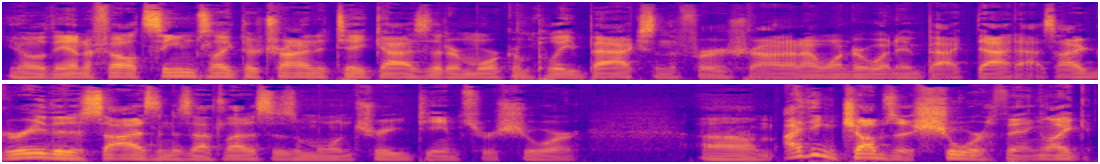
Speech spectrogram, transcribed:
you know, the NFL it seems like they're trying to take guys that are more complete backs in the first round, and I wonder what impact that has. I agree that his size and his athleticism will intrigue teams for sure. Um, I think Chubb's a sure thing. Like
